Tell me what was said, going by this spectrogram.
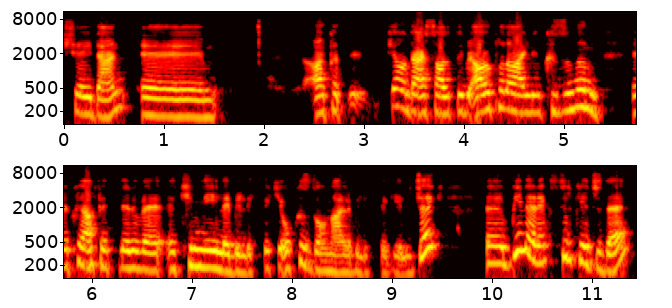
şeyden e, arka, piyano dersi aldıkları bir Avrupalı ailenin kızının e, kıyafetleri ve e, kimliğiyle birlikte ki o kız da onlarla birlikte gelecek. E, binerek Sirkeci'de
